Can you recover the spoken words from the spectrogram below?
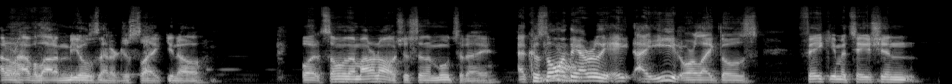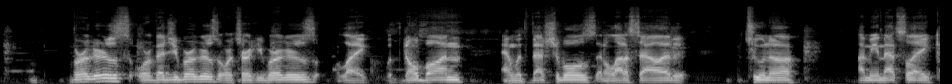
don't have a lot of meals that are just like you know, but some of them I don't know. It's just in the mood today. Uh, because the only thing I really ate, I eat or like those fake imitation burgers or veggie burgers or turkey burgers, like with no bun and with vegetables and a lot of salad, tuna. I mean, that's like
